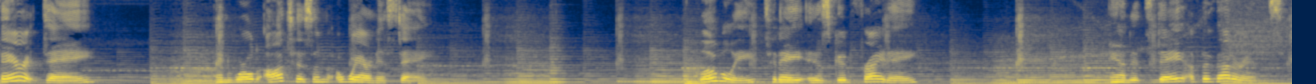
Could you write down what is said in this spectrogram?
Ferret Day, and World Autism Awareness Day. Globally, today is Good Friday, and it's Day of the Veterans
